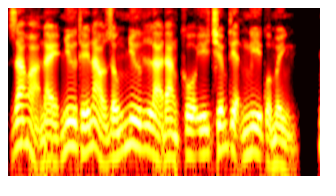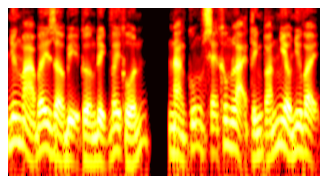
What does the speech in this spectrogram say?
gia hỏa này như thế nào giống như là đang cố ý chiếm tiện nghi của mình nhưng mà bây giờ bị cường địch vây khốn, nàng cũng sẽ không lại tính toán nhiều như vậy,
